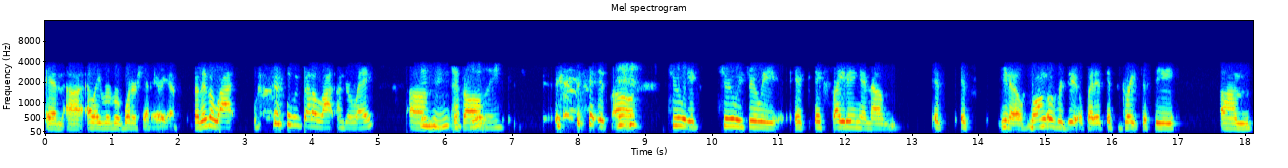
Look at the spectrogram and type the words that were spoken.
and uh, LA River watershed area. So there's a lot. we've got a lot underway. Um, mm-hmm, it's absolutely. all it's all truly, truly, truly exciting, and um, it's it's you know long overdue, but it, it's great to see um,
